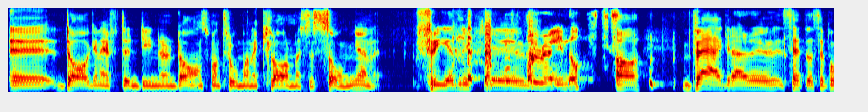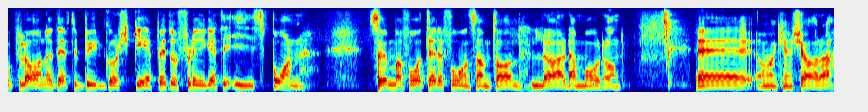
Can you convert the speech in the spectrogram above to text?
Eh, dagen efter dinner and dance man tror man är klar med säsongen. Fredrik eh, ja, vägrar sätta sig på planet efter Bydgårdsgepet och flyga till Isborn. Så man får telefonsamtal lördag morgon. Eh, om man kan köra.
